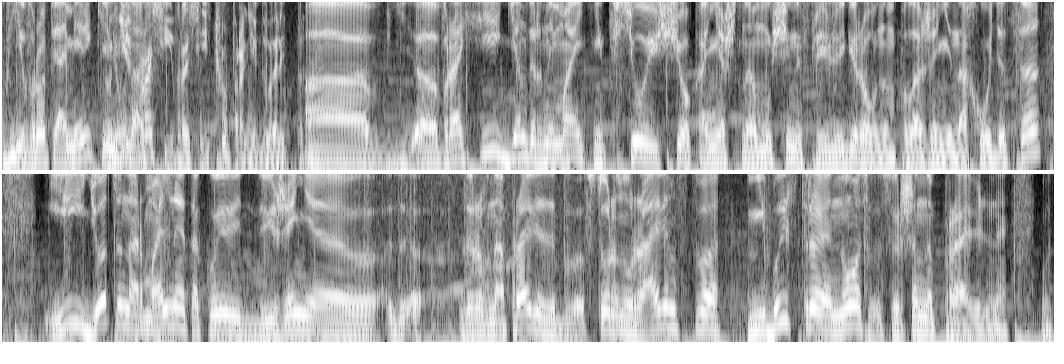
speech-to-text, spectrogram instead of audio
В Европе, Америке или Нет, у нас? в России, в России. Чего про них говорить-то? А, в, э, в России гендерный маятник все еще, конечно, мужчины в привилегированном положении находятся. И идет нормальное такое движение э, за- за равноправие в сторону равенства. Не быстрое, но совершенно правильное. Вот.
